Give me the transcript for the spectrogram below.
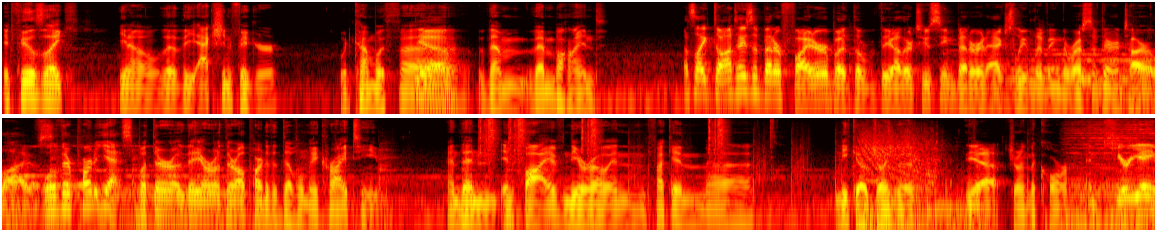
it feels like you know the the action figure would come with uh, Yeah. them them behind. It's like Dante's a better fighter, but the the other two seem better at actually living the rest of their entire lives. Well, they're part of yes, but they're they are they're all part of the Devil May Cry team. And then in five, Nero and fucking uh, Nico joined the yeah. joined the core. And Kyrie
